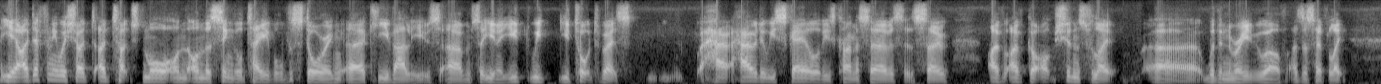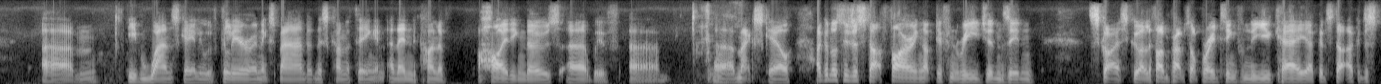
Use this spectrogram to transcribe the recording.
Yeah, I definitely wish I'd, I'd, touched more on on the single table for storing uh, key values. Um, so you know, you we you talked about how how do we scale these kind of services. So I've I've got options for like uh, within the MariaDB world, as I said, for like um, even WAN scaling with Galera and Xpand and this kind of thing, and, and then kind of hiding those uh, with um, uh, MaxScale. I can also just start firing up different regions in SkySQL. If I'm perhaps operating from the UK, I could start. I could just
